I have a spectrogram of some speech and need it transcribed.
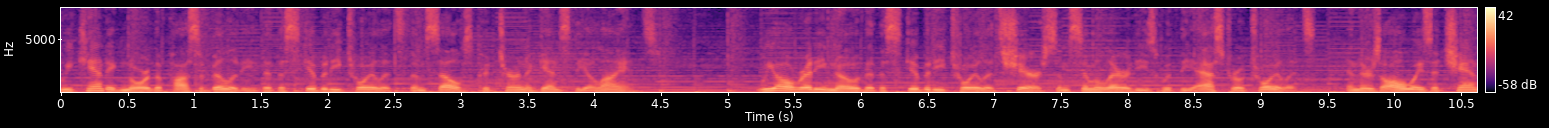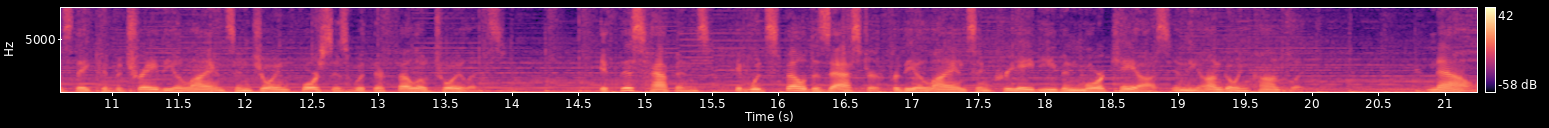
we can't ignore the possibility that the Skibidi Toilets themselves could turn against the Alliance. We already know that the Skibidi Toilets share some similarities with the Astro Toilets, and there's always a chance they could betray the Alliance and join forces with their fellow Toilets. If this happens, it would spell disaster for the Alliance and create even more chaos in the ongoing conflict. Now,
